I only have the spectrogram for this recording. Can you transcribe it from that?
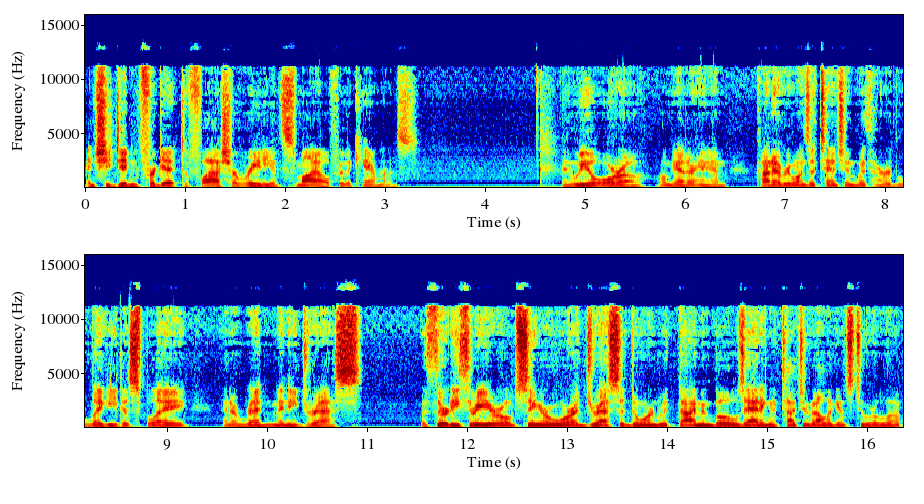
and she didn't forget to flash a radiant smile for the cameras. And Rita Ora, on the other hand, caught everyone's attention with her leggy display and a red mini dress. The 33-year-old singer wore a dress adorned with diamond bows, adding a touch of elegance to her look.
